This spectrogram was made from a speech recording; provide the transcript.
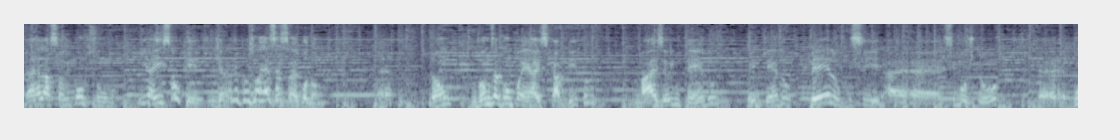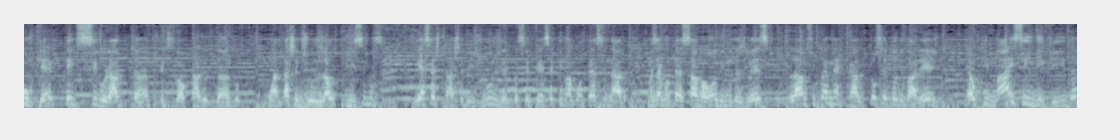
da relação de consumo. E aí isso é o quê? Gera depois uma recessão econômica. Né? Então, vamos acompanhar esse capítulo, mas eu entendo, eu entendo pelo que se, é, se mostrou, é, por que tem se segurado tanto, tem se colocado tanto, uma taxa de juros altíssimas. E essas taxas de juros, gente, você pensa que não acontece nada. Mas acontece, sabe onde? Muitas vezes lá no supermercado, porque o setor de varejo é o que mais se endivida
